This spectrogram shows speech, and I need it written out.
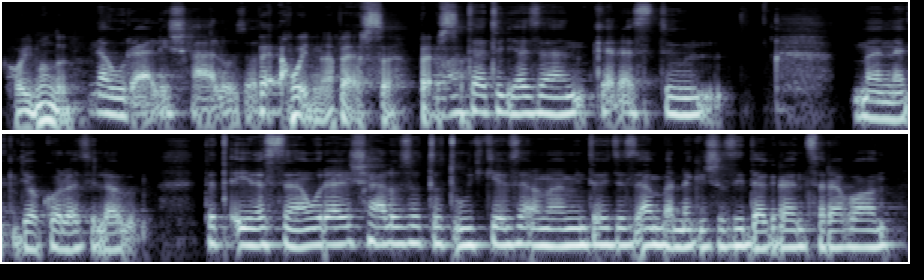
Hogy mondod? Neurális hálózat. Hogyne, persze, persze. Tehát, hogy ezen keresztül mennek gyakorlatilag. Tehát én ezt a neurális hálózatot úgy képzelem el, mint hogy az embernek is az idegrendszere van.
